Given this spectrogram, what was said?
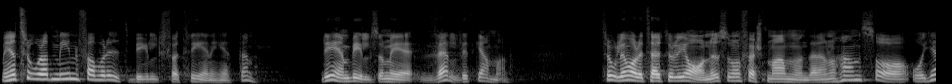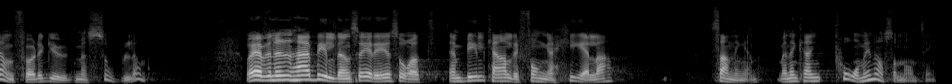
Men jag tror att min favoritbild för treenigheten, det är en bild som är väldigt gammal. Troligen var det Tertullianus som var först med att använda den och han sa och jämförde Gud med solen. Och även i den här bilden så är det så att en bild kan aldrig fånga hela sanningen, men den kan påminna oss om någonting.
